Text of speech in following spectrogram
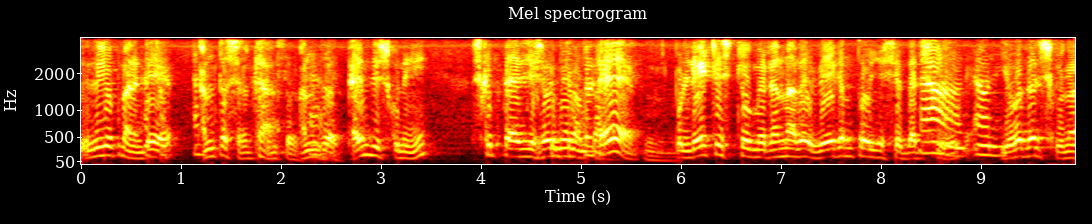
ఎందుకు చెప్తున్నానంటే అంత శ్రద్ధ అంత టైం తీసుకుని స్క్రిప్ట్ తయారు చేసేవాడు. ఇప్పుడు లేటెస్ట్ మీరు అన్నారే వేగంతో చేసే దర్శకులు. యువ దర్శకులు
